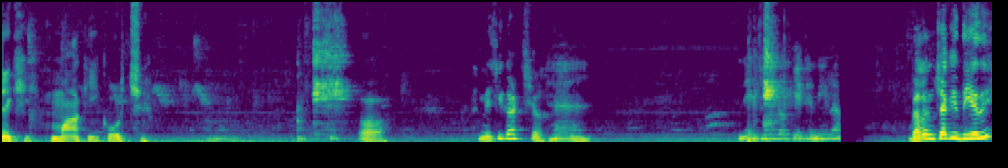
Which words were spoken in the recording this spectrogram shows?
দেখি মা কি করছে। ও নেচি কাটছো? হ্যাঁ। নেচিগুলো কেটে নিলাম। ব্যালেন্স চাকি দিয়ে দিই?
